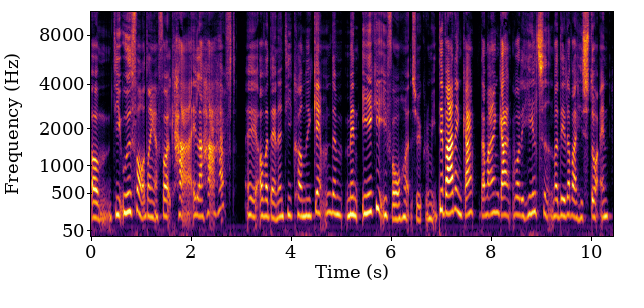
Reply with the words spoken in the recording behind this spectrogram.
om de udfordringer, folk har eller har haft øh, og hvordan er de kommet igennem dem, men ikke i forhold til økonomi. Det var det engang. Der var en gang, hvor det hele tiden var det, der var historien.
